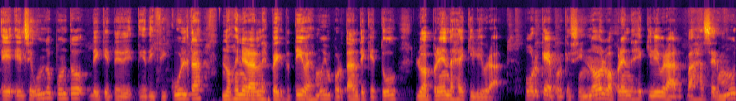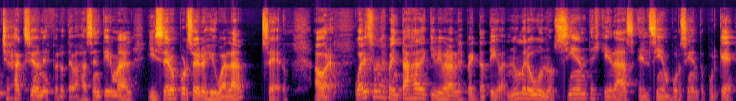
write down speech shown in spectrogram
eh, el segundo punto de que te, dificulta no generar la expectativa, es muy importante que tú lo aprendas a equilibrar. ¿Por qué? Porque si no lo aprendes a equilibrar, vas a hacer muchas acciones, pero te vas a sentir mal y 0 por 0 es igual a 0. Ahora, ¿Cuáles son las ventajas de equilibrar la expectativa? Número uno, sientes que das el 100%. ¿Por qué?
